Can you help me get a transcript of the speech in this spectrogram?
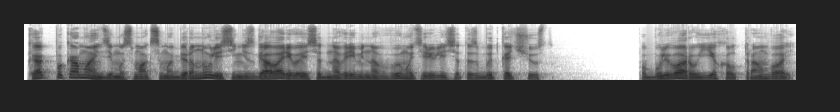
Как по команде мы с Максом обернулись и, не сговариваясь, одновременно выматерились от избытка чувств. По бульвару ехал трамвай.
